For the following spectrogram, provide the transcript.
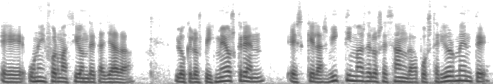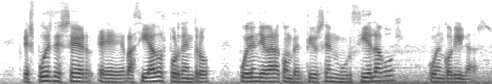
eh, una información detallada. Lo que los pigmeos creen es que las víctimas de los Ezanga posteriormente, después de ser eh, vaciados por dentro, pueden llegar a convertirse en murciélagos o en gorilas.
